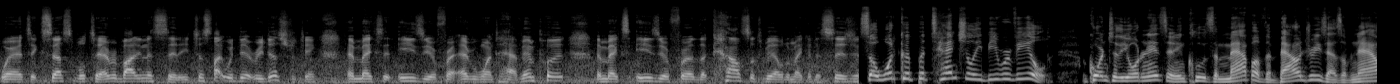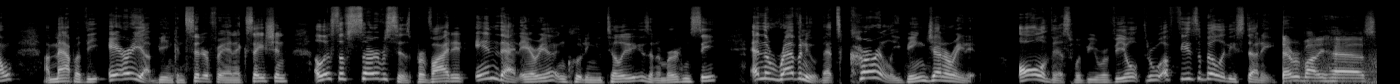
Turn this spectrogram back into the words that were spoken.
where it's accessible to everybody in the city, just like we did redistricting, it makes it easier for everyone to have input. It makes it easier for the council to be able to make a decision. So what could potentially be revealed? According to the ordinance, it includes a map of the boundaries as of now, a map of the area being considered for annexation, a list of services provided in that area, including utilities and emergency, and the revenue that's currently being generated. All of this would be revealed through a feasibility study. Everybody has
